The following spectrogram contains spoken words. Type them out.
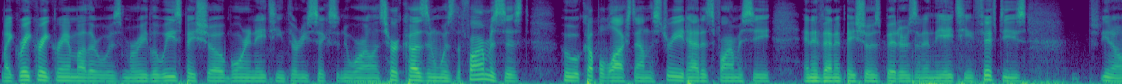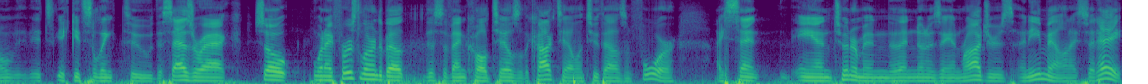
My great great grandmother was Marie Louise Peychaud, born in 1836 in New Orleans. Her cousin was the pharmacist who, a couple blocks down the street, had his pharmacy and invented Peychaud's Bitters. And in the 1850s, you know, it gets linked to the Sazerac. So when I first learned about this event called Tales of the Cocktail in 2004. I sent Ann Tuennerman, then known as Ann Rogers, an email, and I said, "Hey,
